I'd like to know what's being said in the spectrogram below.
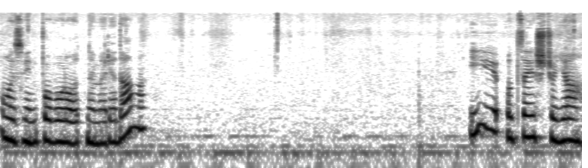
Ось він поворотними рядами. І оце, що я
